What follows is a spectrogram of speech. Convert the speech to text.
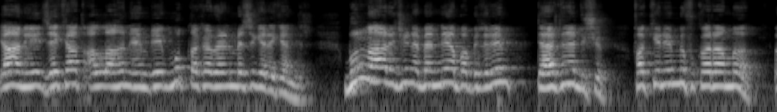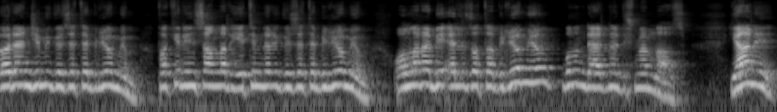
Yani zekat Allah'ın emri mutlaka verilmesi gerekendir. Bunun haricinde ben ne yapabilirim? Derdine düşüp fakirimi, fukaramı, öğrencimi gözetebiliyor muyum? Fakir insanları, yetimleri gözetebiliyor muyum? Onlara bir el uzatabiliyor muyum? Bunun derdine düşmem lazım. Yani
